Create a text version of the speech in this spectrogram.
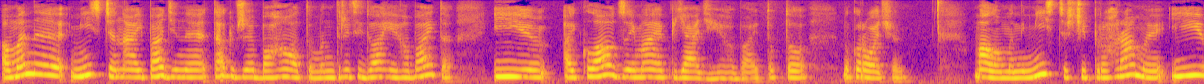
А в мене місця на iPad не так вже багато. У мене 32 гігабайта, і iCloud займає 5 гігабайт. Тобто, ну коротше, мало в мене місця, ще й програми. І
